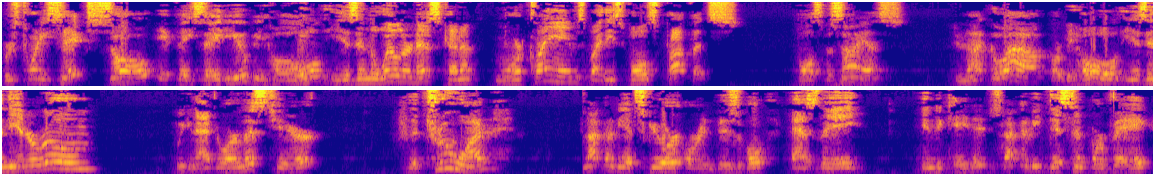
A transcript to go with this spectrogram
Verse 26, so if they say to you, behold, he is in the wilderness, kind of more claims by these false prophets, false messiahs, do not go out, or behold, he is in the inner room. We can add to our list here. The true one, not going to be obscure or invisible as they indicated. It's not going to be distant or vague.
